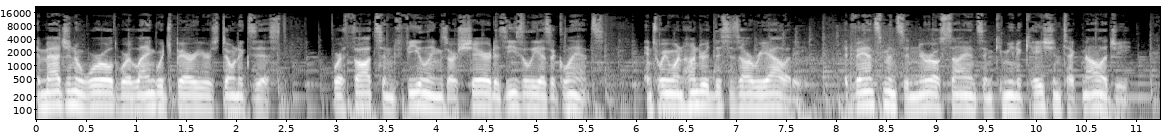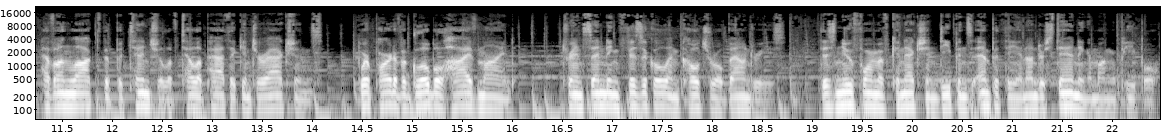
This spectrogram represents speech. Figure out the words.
Imagine a world where language barriers don't exist, where thoughts and feelings are shared as easily as a glance. In 2100, this is our reality. Advancements in neuroscience and communication technology have unlocked the potential of telepathic interactions. We're part of a global hive mind, transcending physical and cultural boundaries. This new form of connection deepens empathy and understanding among people,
